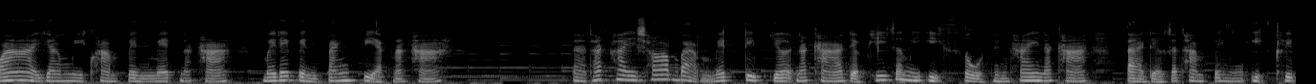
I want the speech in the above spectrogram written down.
ว่ายังมีความเป็นเม็ดนะคะ ไม่ได้เป็นแป้งเปียกนะคะ แต่ถ้าใครชอบแบบเม็ดดิบเยอะนะคะ เดี๋ยวพี่จะมีอีกสูตรหนึ่งให้นะคะ แต่เดี๋ยวจะทำเป็นอีกคลิป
